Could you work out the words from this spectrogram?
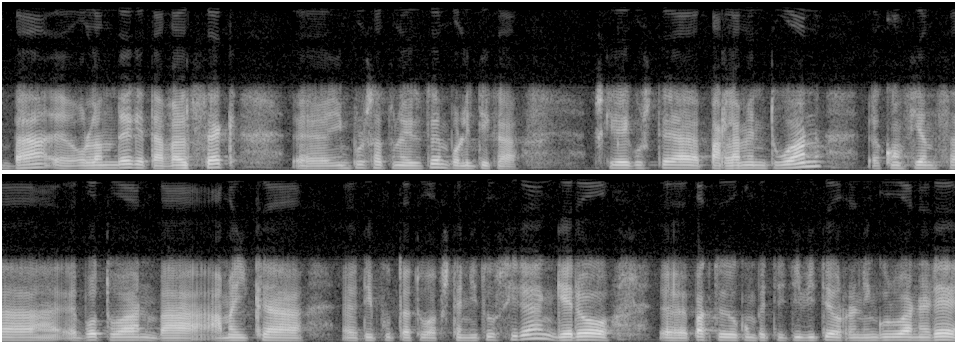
ba, e, Holandek eta Balzek e, impulsatu nahi duten politika. Eskide ikustea parlamentuan, e, konfiantza botoan ba, amaika e, diputatu abstenitu ziren, gero e, paktu edo kompetitibite horren inguruan ere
